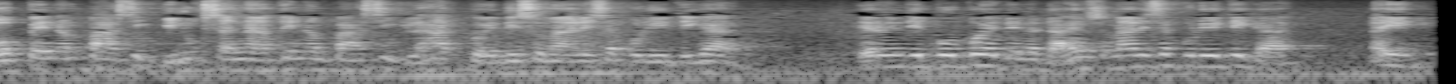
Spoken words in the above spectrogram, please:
Open ang Pasig, binuksan natin ang Pasig, lahat pwede sumali sa politika. Pero hindi po pwede na dahil sumali sa politika, ay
